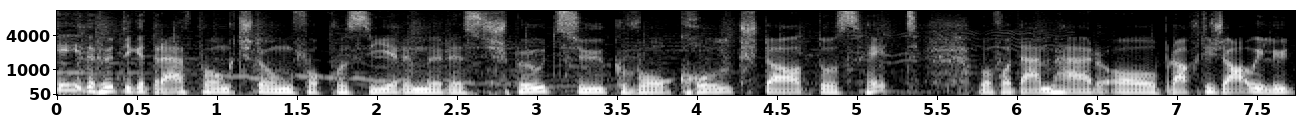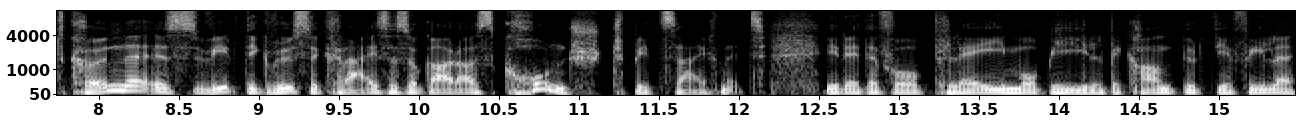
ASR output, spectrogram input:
In der heutigen Treffpunktstunde fokussieren wir ein Spielzeug, das Kultstatus hat, wo von dem her auch praktisch alle Leute können. Es wird in gewissen Kreisen sogar als Kunst bezeichnet. Ich rede von Playmobil, bekannt durch die vielen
